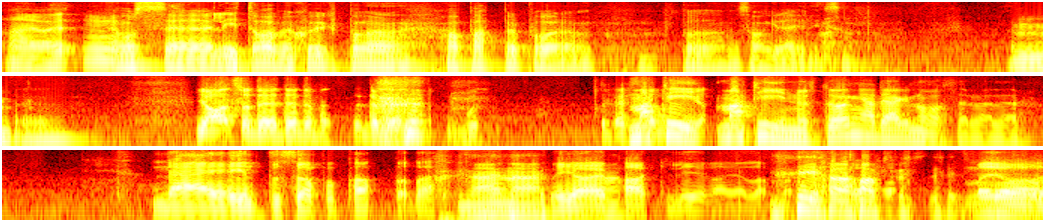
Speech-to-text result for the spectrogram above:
Ja, jag, Mm. jag måste säga, lite avundsjuk på att ha papper på, på en sån grej liksom. Mm. Ja, alltså det, det, det, det, det, bästa- det bästa. Martin, Martinus, du har inga diagnoser eller? Nej, inte så på papperna. Nej, nej. Men jag är Nej. packlivare i alla fall. ja, precis. Men jag,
